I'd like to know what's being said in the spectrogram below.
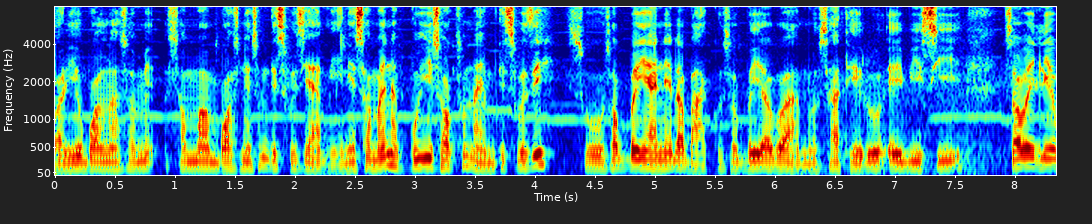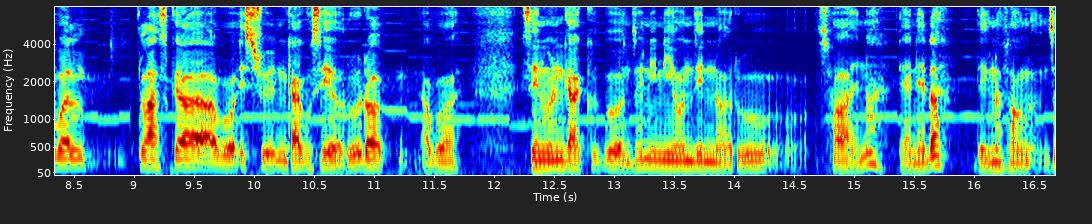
हरियो बल्न सम्म बस्नेछौँ त्यसपछि हामी हिँड्नेछौँ होइन। पुगिसक्छौँ हामी त्यसपछि। सो सबै यहाँनिर भएको सबै अब हाम्रो साथीहरू एबिसी सबै लेभल क्लासका अब स्टुडेन्ट गएको र अब सेनमन गएको हुन्छ नि नियोन्जिनहरू छ होइन त्यहाँनिर देख्न सक्नुहुन्छ।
